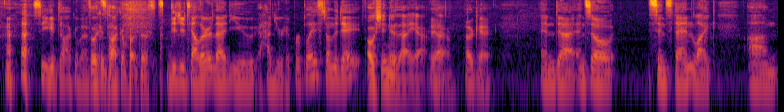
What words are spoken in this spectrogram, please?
so you can talk about. This. So we can stuff. talk about this. Did you tell her that you had your hip replaced on the date? Oh, she knew that. Yeah. Yeah. yeah. Okay. Yeah. And uh, and so since then, like. Um,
